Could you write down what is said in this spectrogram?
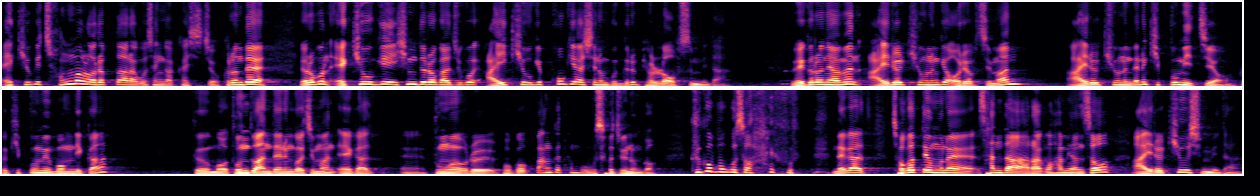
애 키우기 정말 어렵다라고 생각하시죠. 그런데 여러분 애 키우기 힘들어 가지고 아이 키우기 포기하시는 분들은 별로 없습니다. 왜 그러냐면 아이를 키우는 게 어렵지만 아이를 키우는 데는 기쁨이 있지요. 그 기쁨이 뭡니까? 그 뭐 돈도 안 되는 거지만 애가 부모를 보고 빵긋 한번 웃어주는 거. 그거 보고서 아이고 내가 저것 때문에 산다라고 하면서 아이를 키우십니다.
